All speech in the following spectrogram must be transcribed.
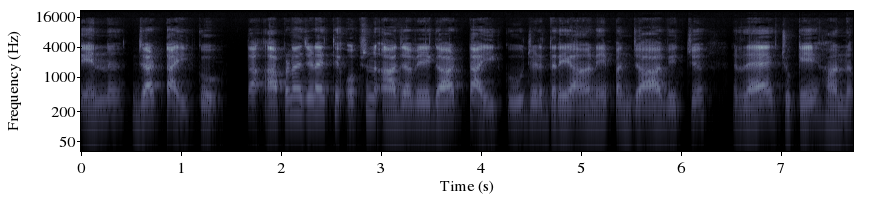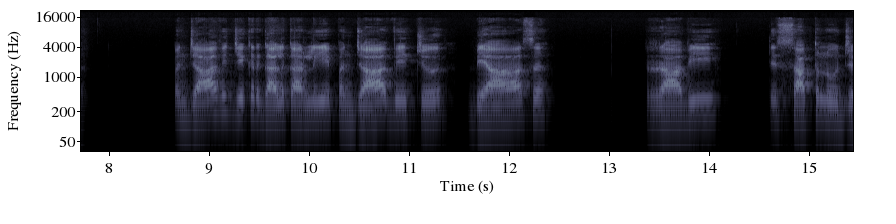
3 ਜਾਂ 2.5 ਕੋ? ਤਾਂ ਆਪਣਾ ਜਿਹੜਾ ਇੱਥੇ ਆਪਸ਼ਨ ਆ ਜਾਵੇਗਾ 2.5 ਕੁ ਜਿਹੜੇ ਦਰਿਆ ਨੇ ਪੰਜਾਬ ਵਿੱਚ ਰਹਿ ਚੁੱਕੇ ਹਨ। ਪੰਜਾਬ ਵਿੱਚ ਜੇਕਰ ਗੱਲ ਕਰ ਲਈਏ, ਪੰਜਾਬ ਵਿੱਚ ਬਿਆਸ, ਰਾਵੀ ਤੇ ਸਤਲੁਜ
